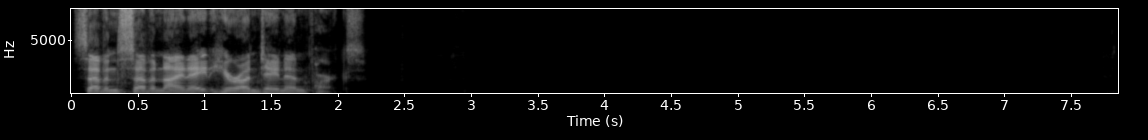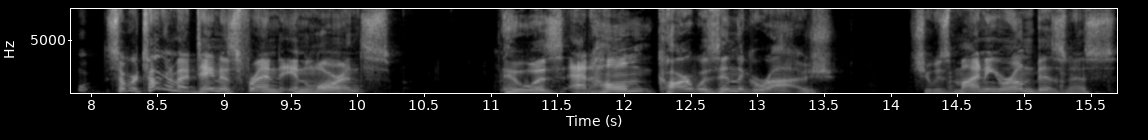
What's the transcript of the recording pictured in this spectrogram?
7798 here on Dana and Parks. So we're talking about Dana's friend in Lawrence who was at home, car was in the garage. She was minding her own business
